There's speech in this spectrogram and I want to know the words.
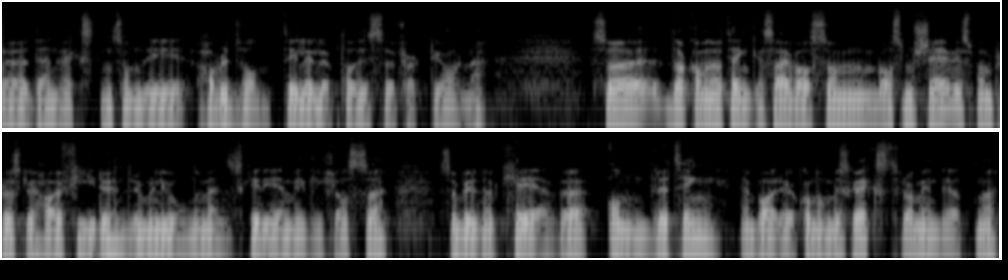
uh, den veksten som de har blitt vant til i løpet av disse 40 årene. Så da kan man jo tenke seg hva som, hva som, skjer hvis man plutselig har 400 millioner mennesker i en middelklasse som begynner å kreve andre ting enn bare økonomisk vekst fra myndighetene.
